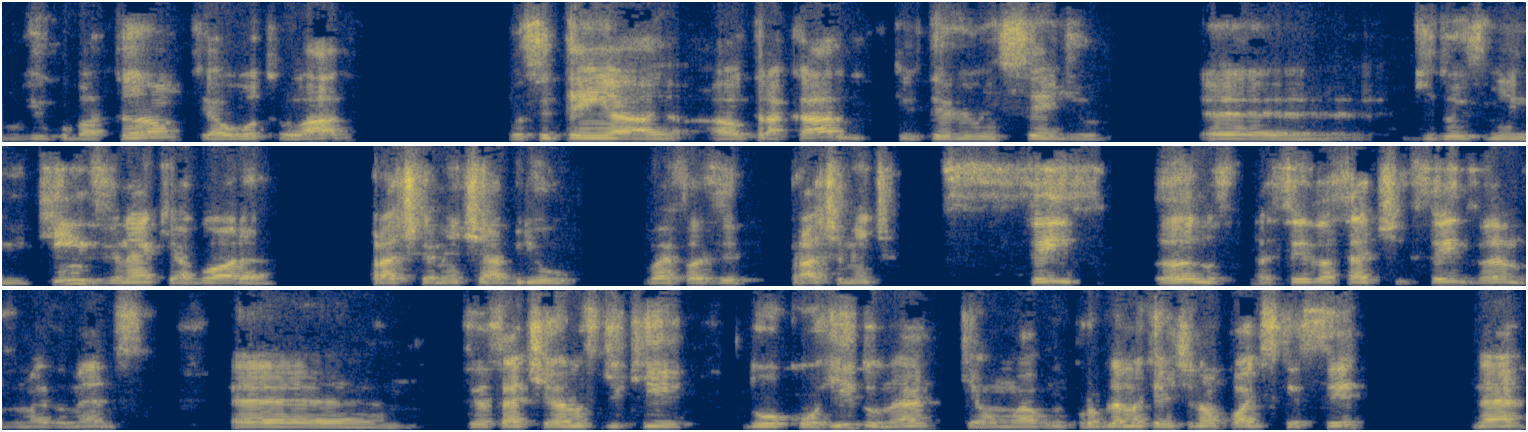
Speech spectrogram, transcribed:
no Rio Cubatão, que é o outro lado. Você tem a, a Ultracargo, que teve o um incêndio é, de 2015, né, que agora, praticamente em abril, vai fazer praticamente seis anos, né, seis a sete, seis anos, mais ou menos, é, seis a sete anos de que do ocorrido, né, que é uma, um problema que a gente não pode esquecer, né,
